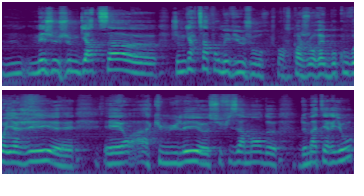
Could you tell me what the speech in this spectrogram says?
mais je, me garde ça, euh, je me garde ça pour mes vieux jours. Je pense quand j'aurai beaucoup voyagé et, accumulé suffisamment de, matériaux,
